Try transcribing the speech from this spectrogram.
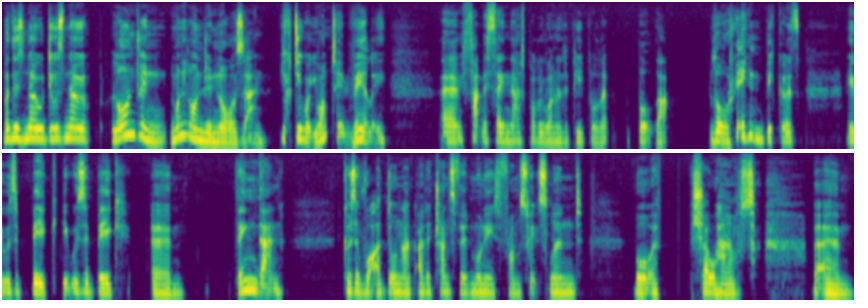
But there's no, there was no laundering, money laundering laws then. You could do what you wanted, really. Uh, in fact, they're saying that's probably one of the people that brought that law in because it was a big, it was a big um, thing then because of what I'd done. I'd, I'd transferred monies from Switzerland, bought a show house, but um,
